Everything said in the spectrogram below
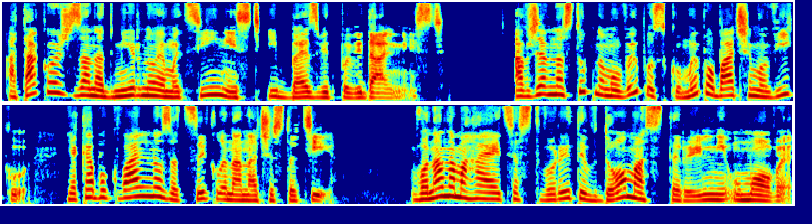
а також за надмірну емоційність і безвідповідальність. А вже в наступному випуску ми побачимо віку, яка буквально зациклена на чистоті. Вона намагається створити вдома стерильні умови.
